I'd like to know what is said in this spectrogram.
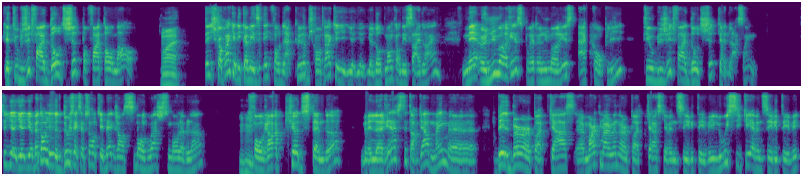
que tu es obligé de faire d'autres shit pour faire ton art? Ouais je comprends qu'il y a des comédiens qui font de la pub, je comprends qu'il y a, d'autres mondes qui ont des sidelines, mais un humoriste, pour être un humoriste accompli, tu es obligé de faire d'autres shit que de la scène. Il y, a, mettons, il y a deux exceptions au Québec, genre Simon Gouache, Simon Leblanc, qui mhm. font vraiment que du stand-up, mais le reste, tu regardes même euh, Bill Burr, un podcast, euh, Mark Maron, un podcast qui avait une série TV, Louis C.K. avait une série TV,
